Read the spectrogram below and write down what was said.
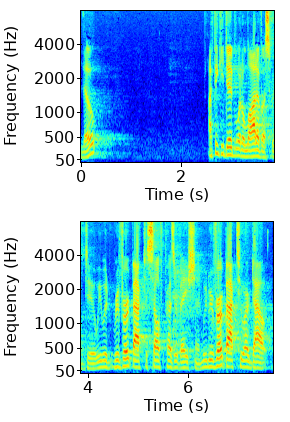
Nope. I think he did what a lot of us would do. We would revert back to self preservation, we'd revert back to our doubt.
